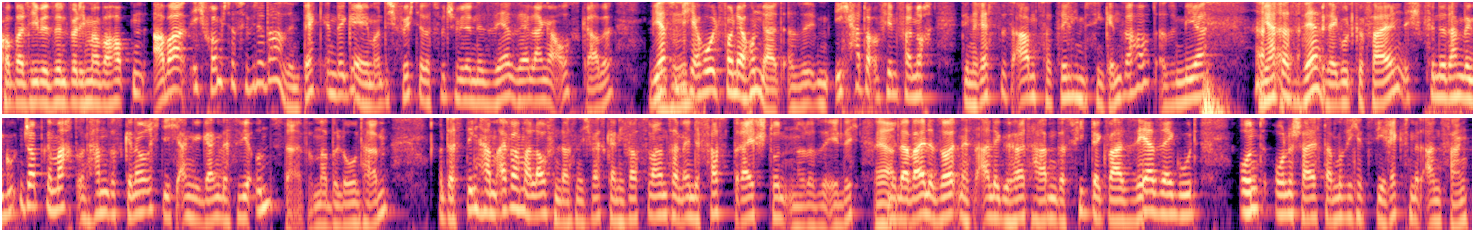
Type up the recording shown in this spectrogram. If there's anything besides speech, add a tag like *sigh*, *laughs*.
öffentlichkeitskompatibel sind, würde ich mal behaupten. Aber ich freue mich, dass wir wieder da sind. Back in the game. Und ich fürchte, das wird schon wieder eine sehr, sehr lange Ausgabe. Wie hast du dich erholt von der 100? Also ich hatte auf jeden Fall noch den Rest des Abends tatsächlich ein bisschen Gänsehaut. Also mir, mir hat das sehr, sehr gut gefallen. Ich finde, da haben wir einen guten Job gemacht und haben das genau richtig angegangen, dass wir uns da einfach mal belohnt haben. Und das Ding haben einfach mal laufen lassen. Ich weiß gar nicht, was waren es am Ende? Fast drei Stunden oder so ähnlich. Ja. Mittlerweile sollten es alle gehört haben. Das Feedback war sehr, sehr gut. Und ohne Scheiß, da muss ich jetzt direkt mit anfangen.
